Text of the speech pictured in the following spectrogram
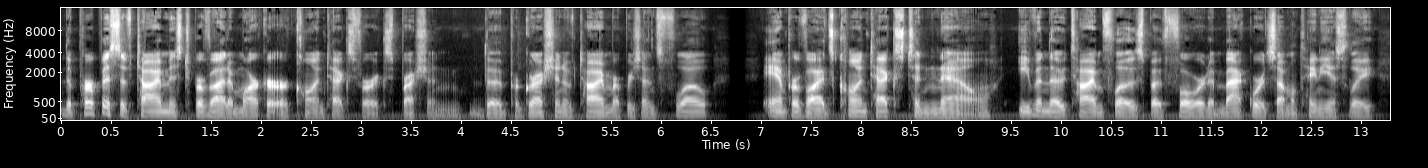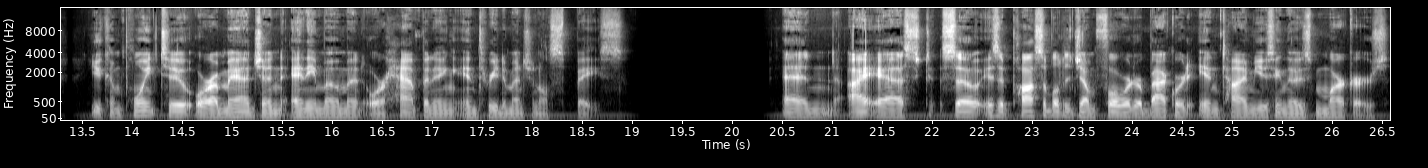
the purpose of time is to provide a marker or context for expression. The progression of time represents flow and provides context to now even though time flows both forward and backward simultaneously, you can point to or imagine any moment or happening in three dimensional space. And I asked, so is it possible to jump forward or backward in time using those markers?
